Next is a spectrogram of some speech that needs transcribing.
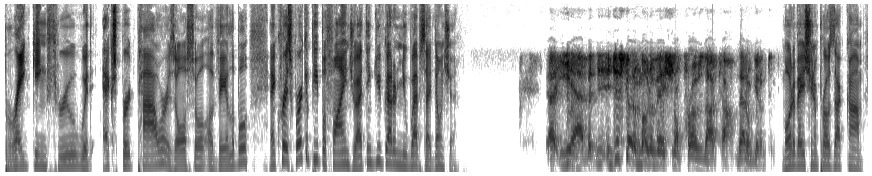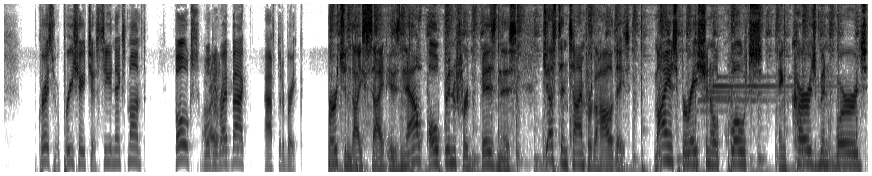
Breaking Through with Expert Power, is also available. And Chris, where can people find you? I think you've got a new website, don't you? Uh, yeah, but just go to motivationalpros.com. That'll get them to me. Motivationalpros.com. Chris, appreciate you. See you next month. Folks, we'll be right back after the break. Merchandise site is now open for business just in time for the holidays. My inspirational quotes, encouragement words,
